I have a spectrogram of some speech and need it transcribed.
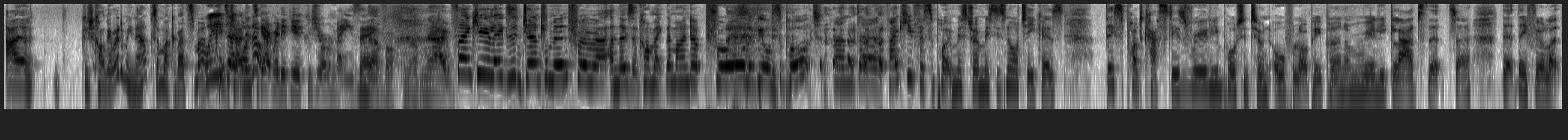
Because you can't get rid of me now, because I'm like about to smoke. We Keep don't want to up. get rid of you because you're amazing. Never, never. No. Thank you, ladies and gentlemen, for uh, and those that can't make their mind up for all of your support, and uh, thank you for supporting Mr. and Mrs. Naughty because this podcast is really important to an awful lot of people, and I'm really glad that uh, that they feel like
